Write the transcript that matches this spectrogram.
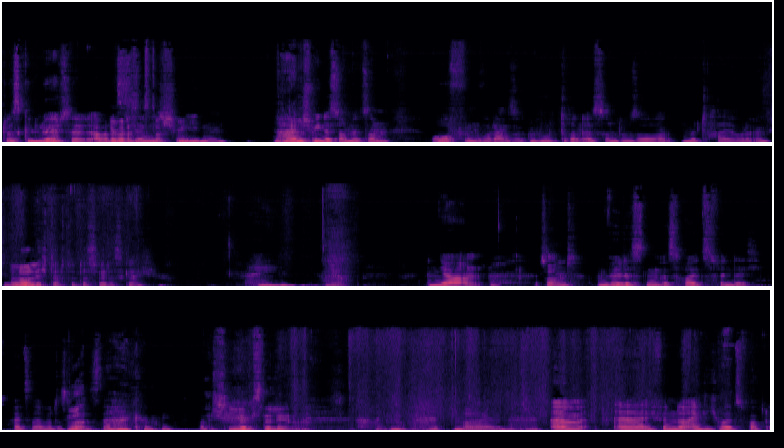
Du hast gelötet, aber das aber ist das ja ist nicht Schmieden. Schmieden. Nein. Schmieden ist doch mit so einem Ofen, wo dann so Glut drin ist und du so Metall oder irgendwie so. Lol, ich dachte, das wäre das gleiche. Nein. Ja. Ja, und Sonst? am wildesten ist Holz, finde ich. Holz ist einfach das Uah. wildeste HKU. Schlimmste Lehrer. Nein. Ähm, äh, ich finde eigentlich Holz bockt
